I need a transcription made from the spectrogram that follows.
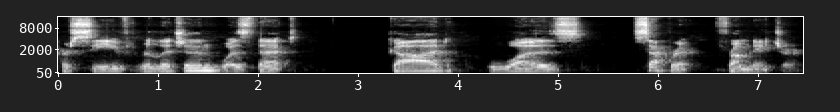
perceived religion was that God was separate from nature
